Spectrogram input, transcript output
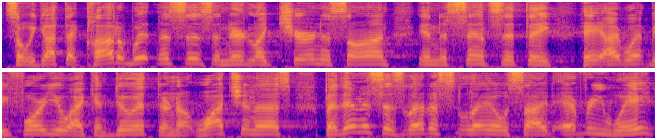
so we got that cloud of witnesses and they're like cheering us on in the sense that they, hey, I went before you, I can do it. They're not watching us. But then it says, let us lay aside every weight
